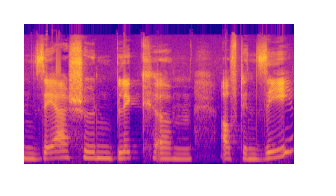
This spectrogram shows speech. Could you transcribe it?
einen sehr schönen Blick ähm, auf den See,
